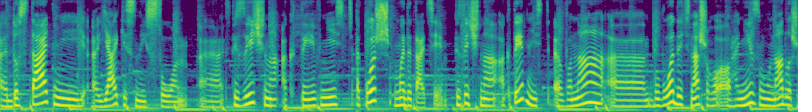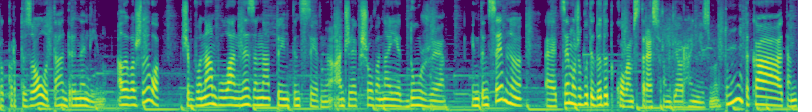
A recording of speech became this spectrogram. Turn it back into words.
Е, Достатній е, якісний сон, е, фізична активність, також медитації. Фізична активність вона виводить з нашого організму надлишок кортизолу та адреналіну. Але важливо, щоб вона була не занадто інтенсивною, адже якщо вона є дуже інтенсивною, це може бути додатковим стресором для організму. Тому така там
